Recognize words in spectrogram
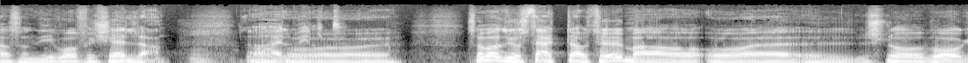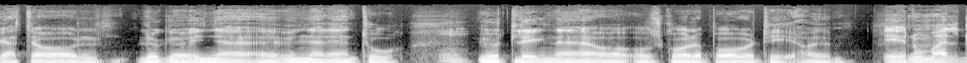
altså nivåforskjellene. Ja, helt vilt. Og, så var det jo sterkt av Tauma å, å eh, slå Våg etter å ligge eh, under 1-2. Utligne og, og skåre på overtid. I noen helt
